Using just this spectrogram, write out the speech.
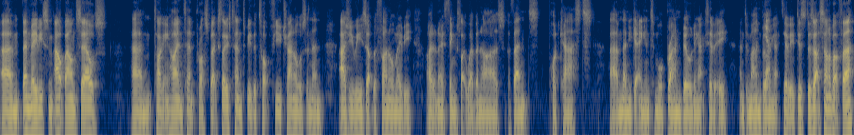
Um, then maybe some outbound sales, um, targeting high intent prospects. Those tend to be the top few channels. And then as you ease up the funnel, maybe, I don't know, things like webinars, events, podcasts. Um, then you're getting into more brand building activity and demand building activity. Does, does that sound about fair?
